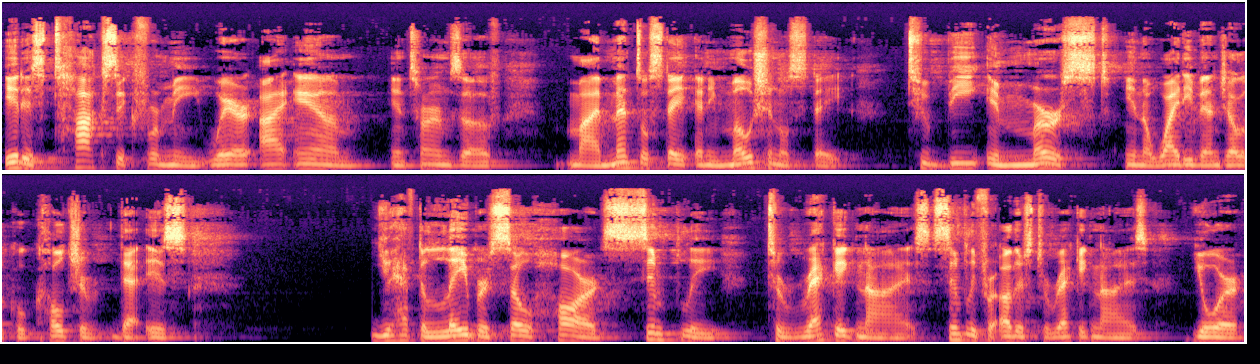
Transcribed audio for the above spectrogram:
it is toxic for me where I am in terms of my mental state and emotional state to be immersed in a white evangelical culture that is you have to labor so hard simply to recognize, simply for others to recognize your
